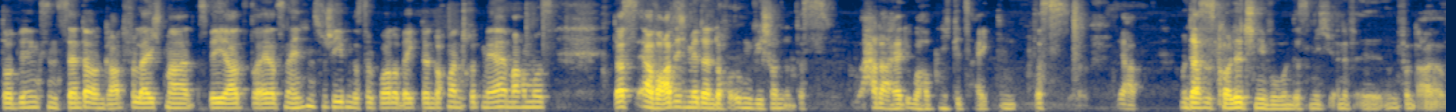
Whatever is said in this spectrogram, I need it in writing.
dort wenigstens Center und Guard vielleicht mal zwei Yards, drei Yards nach hinten zu schieben, dass der Quarterback dann doch mal einen Schritt mehr machen muss, das erwarte ich mir dann doch irgendwie schon. Und das hat er halt überhaupt nicht gezeigt. Und das, ja, und das ist College-Niveau und das nicht NFL. Und von daher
